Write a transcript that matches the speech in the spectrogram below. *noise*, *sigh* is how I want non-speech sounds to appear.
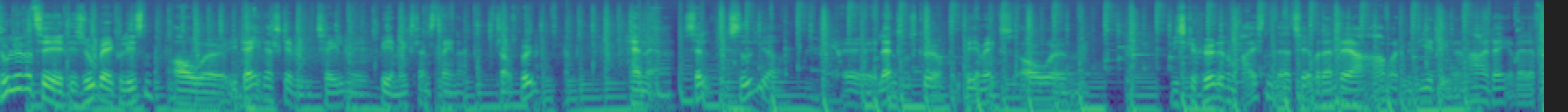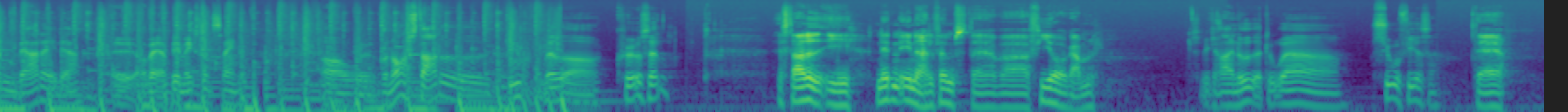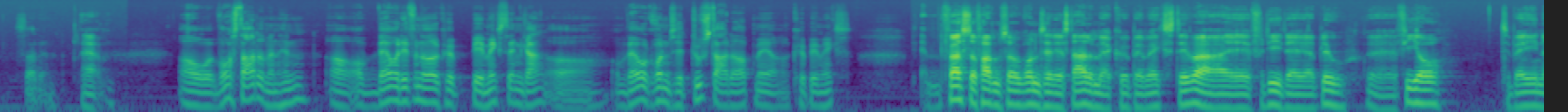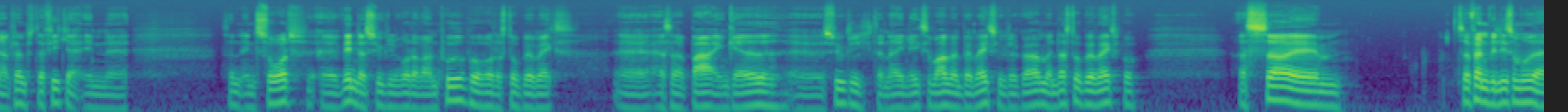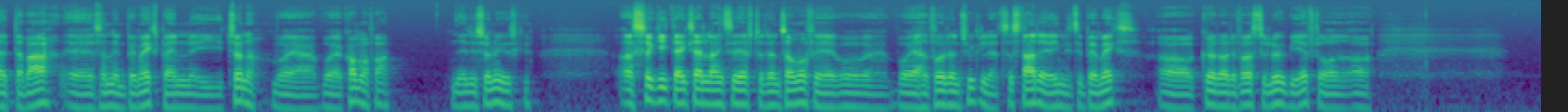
Du lytter til DCU bag kulissen, og øh, i dag der skal vi tale med BMX-landstræner Claus Bø. Han er selv tidligere øh, landsholdskører i BMX, og øh, vi skal høre lidt om rejsen der til, hvordan det er at arbejde med de atleter, han har i dag, og hvad det er for en hverdag, det er øh, at være BMX-landstræner. Og øh, hvornår startede du med at køre selv? Jeg startede i 1991, da jeg var fire år gammel. Så vi kan regne ud, at du er 87. Det er jeg. Sådan. Ja. Og hvor startede man henne? Og, og hvad var det for noget at køre BMX dengang? Og, og hvad var grunden til, at du startede op med at køre BMX? Jamen, først og fremmest så var grunden til, at jeg startede med at køre BMX, det var øh, fordi, da jeg blev øh, fire år tilbage i 91, der fik jeg en, øh, sådan en sort øh, vintercykel, hvor der var en pude på, hvor der stod BMX. Øh, altså bare en gade øh, cykel, den har egentlig ikke så meget med BMX-cykel at gøre, men der stod BMX på. Og så, øh, så fandt vi ligesom ud af, at der var øh, sådan en BMX-bane i Tønder, hvor jeg, hvor jeg kommer fra, nede i Sønderjyske. Og så gik der ikke så lang tid efter den sommerferie, hvor, øh, hvor jeg havde fået den cykel, at så startede jeg egentlig til BMX, og kørte det første løb i efteråret, og,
